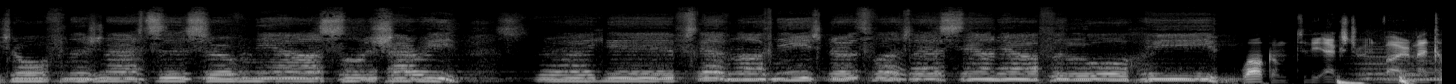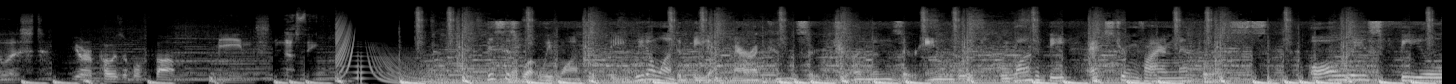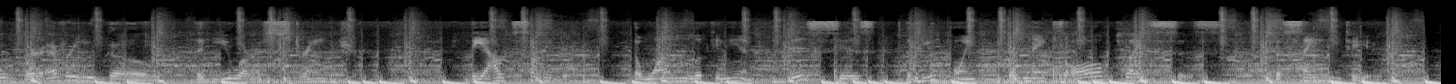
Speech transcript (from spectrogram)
nicht offene Schnätze, Souvenir, so eine Sherry. Gifts have not nicht truth was less than Welcome to the Extra Environmentalist. Your opposable thumb means nothing. This is what we want to be. We don't want to be Americans or Germans or English. We want to be extra environmentalists. Always feel wherever you go that you are a stranger, the outsider, the one looking in. This is the viewpoint that makes all places the same to you.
